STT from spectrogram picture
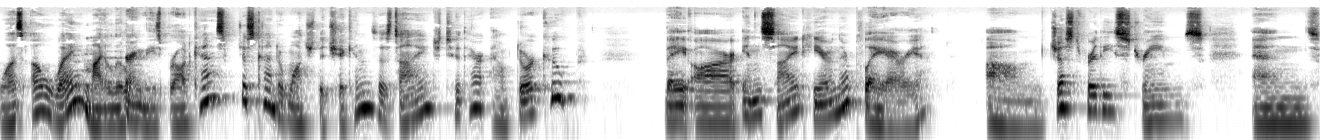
was away, my little. During these broadcasts, we just kind of watch the chickens assigned to their outdoor coop. They are inside here in their play area, um, just for these streams and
